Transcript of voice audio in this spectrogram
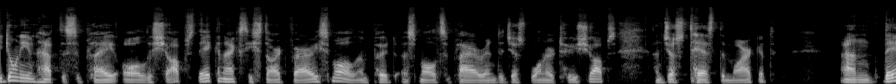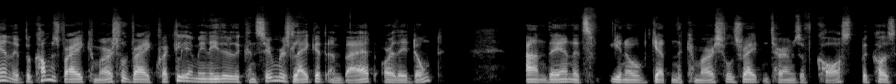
You don't even have to supply all the shops. They can actually start very small and put a small supplier into just one or two shops and just test the market. And then it becomes very commercial very quickly. I mean, either the consumers like it and buy it or they don't. And then it's, you know, getting the commercials right in terms of cost because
